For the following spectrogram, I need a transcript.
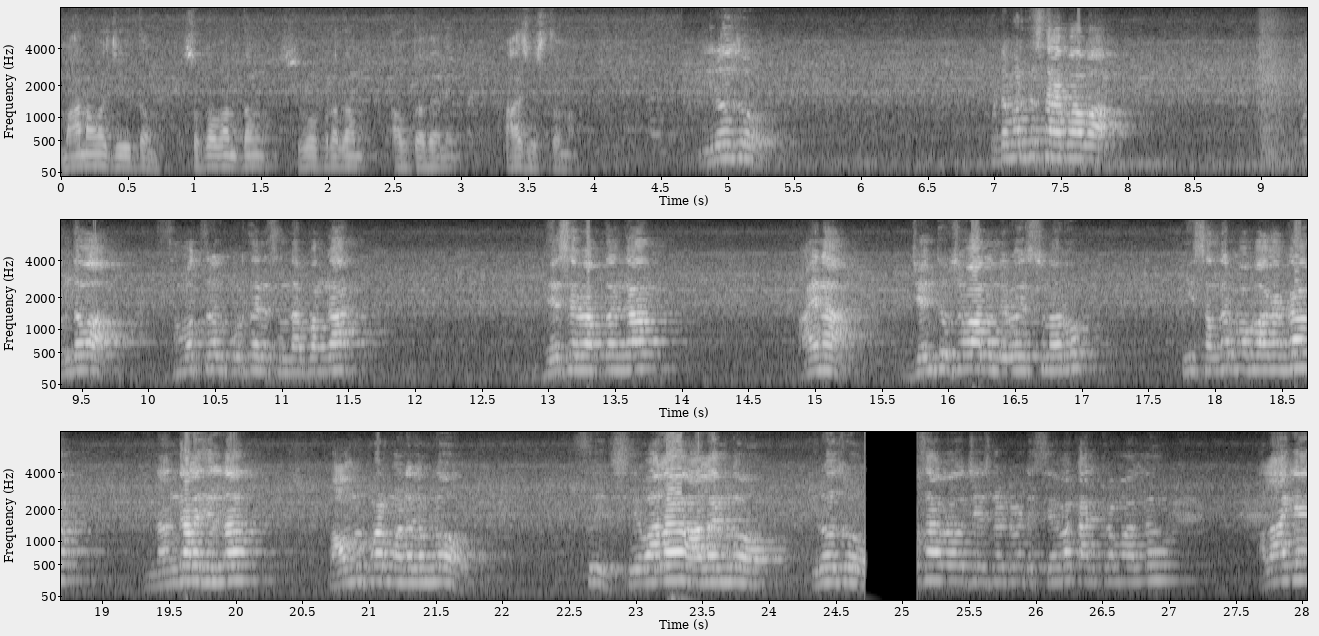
మానవ జీవితం సుఖవంతం శుభప్రదం అవుతుందని ఆశిస్తున్నాం. ఈరోజు పుట్టమర్తి సాయిబాబా వందవ సంవత్సరాలు పూర్తయిన సందర్భంగా దేశవ్యాప్తంగా ఆయన జయంతి ఉత్సవాలు నిర్వహిస్తున్నారు. ఈ సందర్భ భాగంగా నంద్యాల జిల్లా పాములపాడు మండలంలో శ్రీ శివాలయ ఆలయంలో ఈరోజు సాయిబాబు చేసినటువంటి సేవా కార్యక్రమాలను అలాగే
